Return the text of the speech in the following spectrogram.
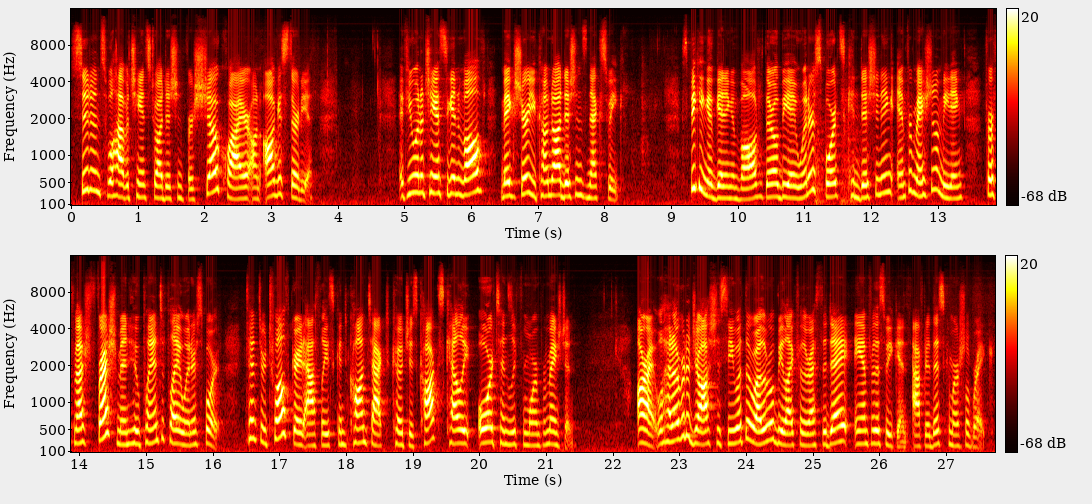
students will have a chance to audition for show choir on August 30th. If you want a chance to get involved, make sure you come to auditions next week. Speaking of getting involved, there will be a winter sports conditioning informational meeting for freshmen who plan to play a winter sport. 10th through 12th grade athletes can contact coaches Cox, Kelly, or Tinsley for more information. All right, we'll head over to Josh to see what the weather will be like for the rest of the day and for this weekend after this commercial break.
